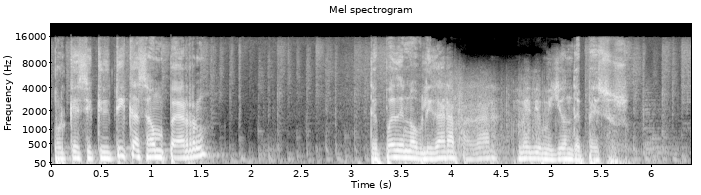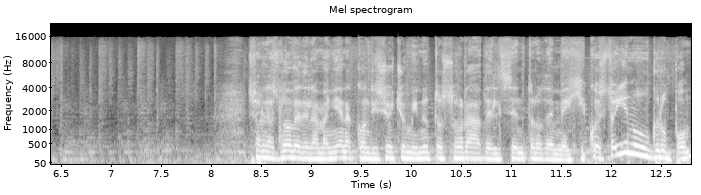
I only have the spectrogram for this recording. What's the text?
porque si criticas a un perro, te pueden obligar a pagar medio millón de pesos. Son las 9 de la mañana con 18 minutos hora del centro de México. Estoy en un grupo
